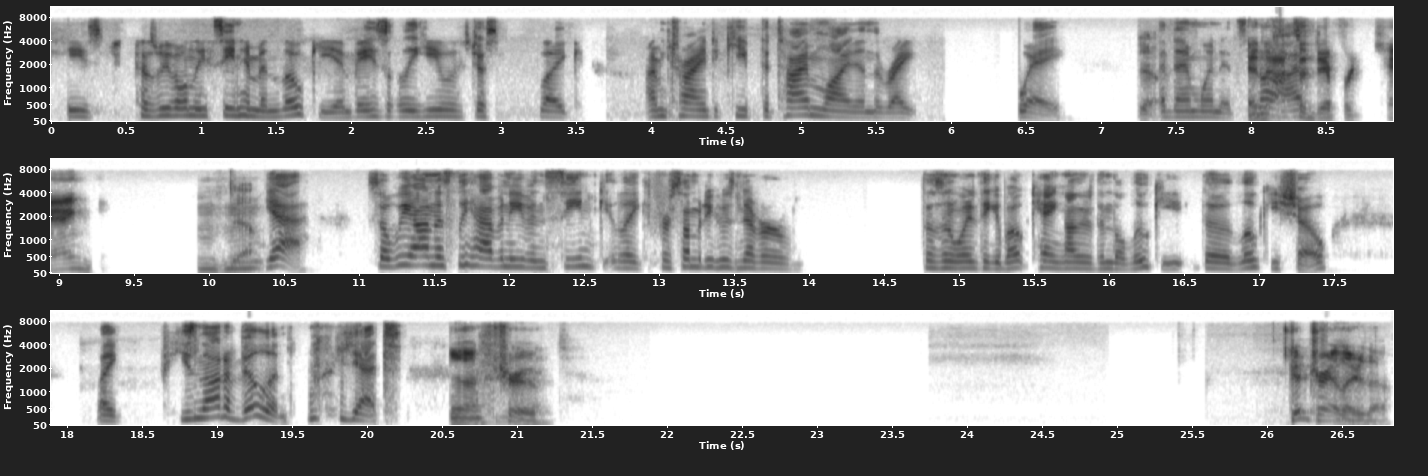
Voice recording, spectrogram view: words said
He's because we've only seen him in Loki, and basically he was just like, "I'm trying to keep the timeline in the right way." Yeah. And then when it's And not, that's a different Kang. Mhm. Yeah. yeah. So we honestly haven't even seen like for somebody who's never doesn't know anything about Kang other than the Loki the Loki show, like he's not a villain yet. Yeah, true. Good trailer though.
